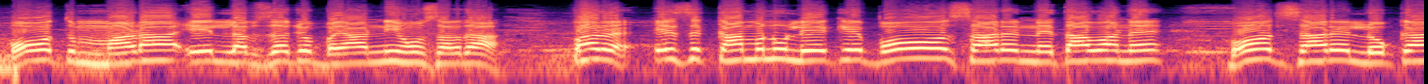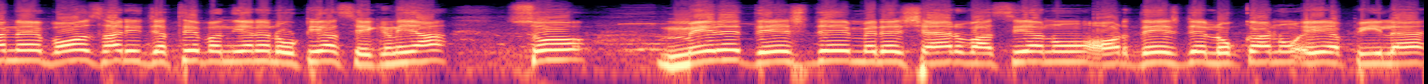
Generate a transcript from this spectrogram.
ਬਹੁਤ ਮਾੜਾ ਇਹ ਲਫ਼ਜ਼ਾਂ ਜੋ ਬਿਆਨ ਨਹੀਂ ਹੋ ਸਕਦਾ। ਪਰ ਇਸ ਕੰਮ ਨੂੰ ਲੈ ਕੇ ਬਹੁਤ ਸਾਰੇ ਨੇਤਾਵਾਂ ਨੇ, ਬਹੁਤ ਸਾਰੇ ਲੋਕਾਂ ਨੇ, ਬਹੁਤ ਸਾਰੀ ਜਥੇਬੰਦੀਆਂ ਨੇ ਰੋਟੀਆਂ ਸੇਕਣੀਆਂ। ਸੋ ਮੇਰੇ ਦੇਸ਼ ਦੇ, ਮੇਰੇ ਸ਼ਹਿਰ ਵਾਸੀਆਂ ਨੂੰ ਔਰ ਦੇਸ਼ ਦੇ ਲੋਕਾਂ ਨੂੰ ਇਹ ਅਪੀਲ ਹੈ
